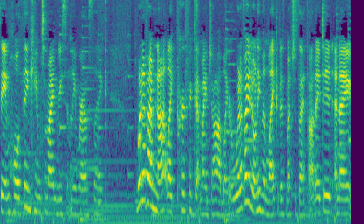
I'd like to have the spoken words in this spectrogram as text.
same whole thing came to mind recently where I was like, what if I'm not like perfect at my job? Like, or what if I don't even like it as much as I thought I did? And I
